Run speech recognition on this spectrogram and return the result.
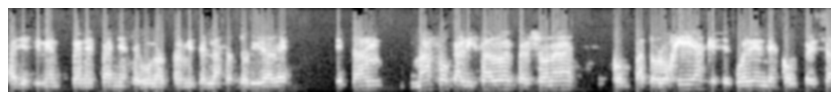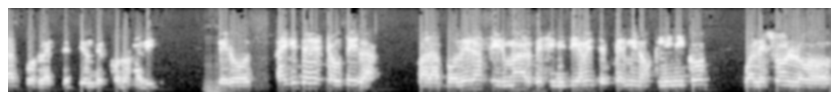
fallecimientos en España, según nos permiten las autoridades, están más focalizados en personas con patologías que se pueden descompensar por la infección del coronavirus. Pero hay que tener cautela para poder afirmar definitivamente en términos clínicos cuáles son los,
